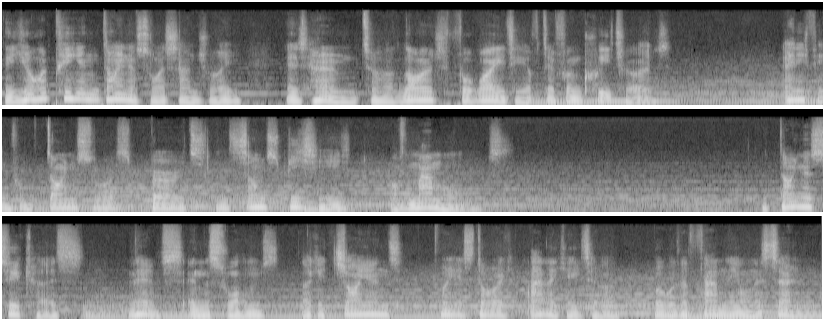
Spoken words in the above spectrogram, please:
The European dinosaur sanctuary is home to a large variety of different creatures. Anything from dinosaurs, birds, and some species of mammals. The Deinosuchus lives in the swamps like a giant prehistoric alligator but with a family on its own.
